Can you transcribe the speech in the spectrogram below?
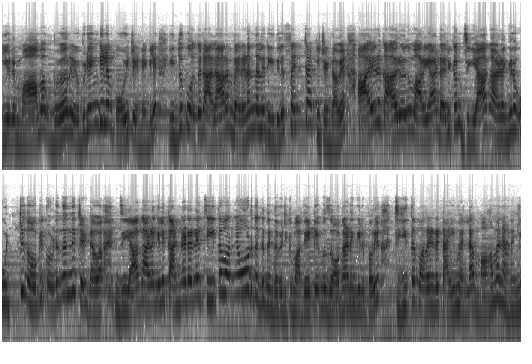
ഈ ഒരു മാമം വേറെ എവിടെയെങ്കിലും പോയിട്ടുണ്ടെങ്കിൽ ഇതുപോലത്തെ ഒരു അലാറം വരണം എന്നുള്ള രീതിയിൽ സെറ്റ് ആക്കിയിട്ടുണ്ടാവേ. ആ ഒരു കാര്യമൊന്നും അറിയാണ്ടായിരിക്കും ജിയാങ് ആണെങ്കിൽ ഉറ്റു നോക്കിക്കൊണ്ട് നിന്നിട്ടുണ്ടാവുക. ജിയാങ് ആണെങ്കിൽ കണ്ണടനെ ചീത്ത പറഞ്ഞോട് നിൽക്കുന്നുണ്ട്. ഇവർക്കും അതേ ടൈം സോങ് ആണെങ്കിൽ പറയും. ചീത്ത പറയേണ്ട ടൈമല്ല മാമനാണെങ്കിൽ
